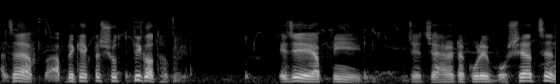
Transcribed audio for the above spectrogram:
আচ্ছা আপনাকে একটা সত্যি কথা বলি? এই যে আপনি যে চেহারাটা করে বসে আছেন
